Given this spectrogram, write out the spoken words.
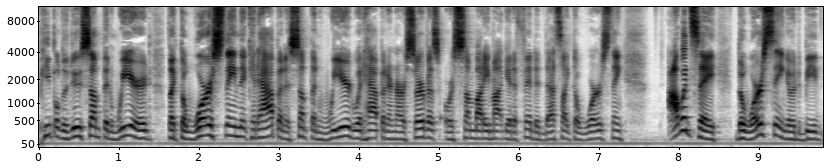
people to do something weird. Like the worst thing that could happen is something weird would happen in our service or somebody might get offended. That's like the worst thing. I would say the worst thing would be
